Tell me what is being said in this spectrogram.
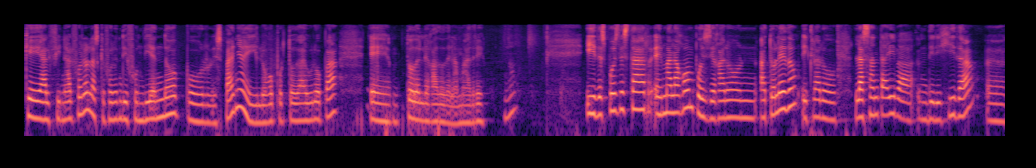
que al final fueron las que fueron difundiendo por España y luego por toda Europa eh, todo el legado de la madre. Y después de estar en Malagón, pues llegaron a Toledo y claro, la santa iba dirigida, eh,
